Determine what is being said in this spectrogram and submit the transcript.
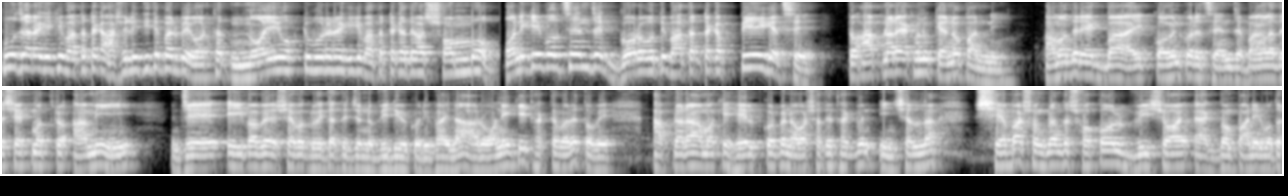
পূজার আগে কি ভাতার টাকা আসলে দিতে পারবে? অর্থাৎ নয় অক্টোবরের আগে কি ভাতার টাকা দেওয়া সম্ভব? অনেকেই বলছেন যে গর্ভবতী ভাতার টাকা পেয়ে গেছে। তো আপনারা এখনও কেন পাননি? আমাদের এক ভাই কমেন্ট করেছেন যে বাংলাদেশে একমাত্র আমি যে এইভাবে সেবা গ্রহীতাদের জন্য ভিডিও করি। ভাই, না, আর অনেকেই থাকতে পারে, তবে আপনারা আমাকে হেল্প করবেন, আমার সাথে থাকবেন। ইনশাল্লাহ সেবা সংক্রান্ত সকল বিষয় একদম পানির মতো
